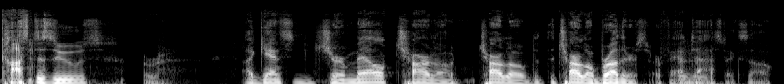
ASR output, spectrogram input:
Kostya Tszyu's against Jermel Charlo. Charlo, the, the Charlo brothers are fantastic. So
